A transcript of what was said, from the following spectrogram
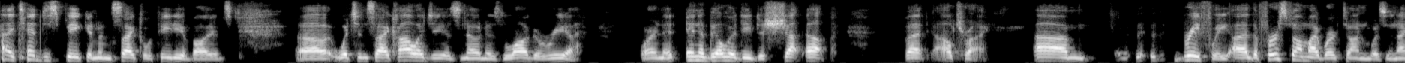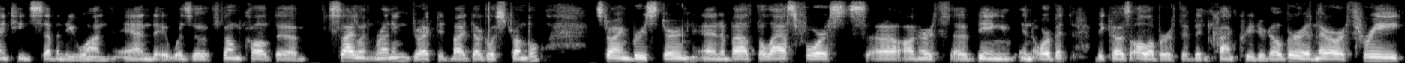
I, tend to speak in encyclopedia volumes, uh, which in psychology is known as logorrhea, or an inability to shut up. But I'll try. Um, briefly, uh, the first film I worked on was in 1971, and it was a film called uh, Silent Running, directed by Douglas Trumbull starring Bruce Dern, and about the last forests uh, on Earth uh, being in orbit because all of Earth had been concreted over. And there are three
